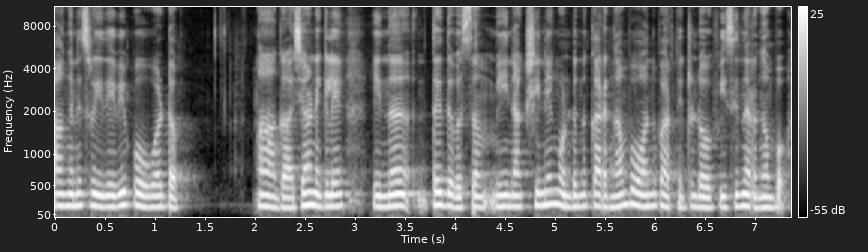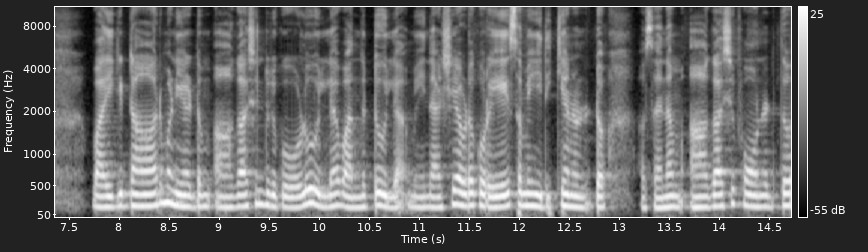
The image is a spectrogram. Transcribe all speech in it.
അങ്ങനെ ശ്രീദേവി പോവാട്ടോ ആകാശാണെങ്കിൽ ഇന്നത്തെ ദിവസം മീനാക്ഷിനെയും കൊണ്ടൊന്ന് കറങ്ങാൻ പോകാമെന്ന് പറഞ്ഞിട്ടുണ്ട് ഓഫീസിൽ നിന്ന് ഇറങ്ങുമ്പോൾ വൈകിട്ട് ആറ് മണിയായിട്ടും ആകാശിന്റെ ഒരു കോളും ഇല്ല വന്നിട്ടുമില്ല മീനാക്ഷി അവിടെ കുറേ സമയം ഇരിക്കുകയാണ് കേട്ടോ അവസാനം ആകാശ് ഫോണെടുത്ത്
